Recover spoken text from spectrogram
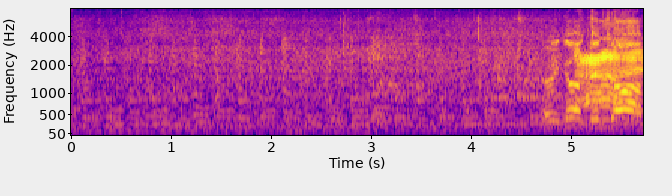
There we go, good job.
